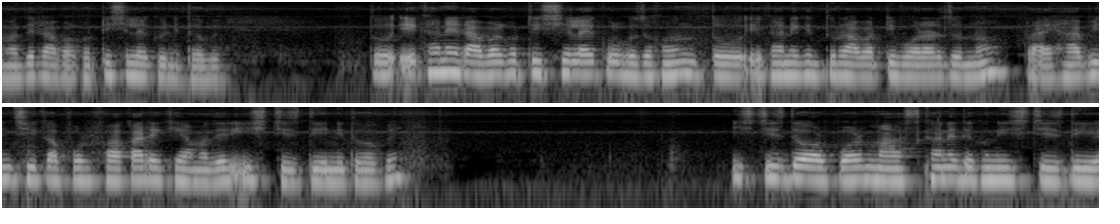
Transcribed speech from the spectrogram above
আমাদের রাবার ঘরটি সেলাই করে নিতে হবে। তো এখানে রাবার ঘরটি সেলাই করব যখন, তো এখানে কিন্তু রাবারটি ভরার জন্য প্রায় হাফ ইঞ্চি কাপড় ফাঁকা রেখে আমাদের স্টিচ দিয়ে নিতে হবে। স্টিচ দেওয়ার পর মাঝখানে দেখুন স্টিচ দিয়ে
